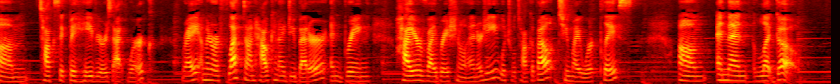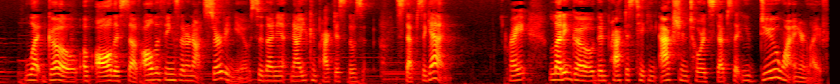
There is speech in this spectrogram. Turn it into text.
um, toxic behaviors at work. Right? I'm going to reflect on how can I do better and bring higher vibrational energy, which we'll talk about, to my workplace, um, and then let go. Let go of all this stuff, all the things that are not serving you. So then now you can practice those steps again right? Letting go, then practice taking action towards steps that you do want in your life,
